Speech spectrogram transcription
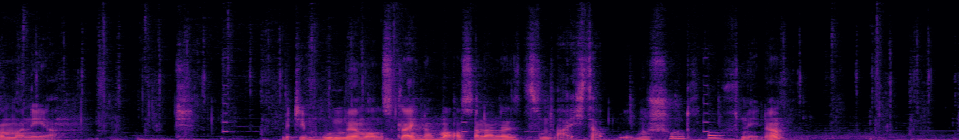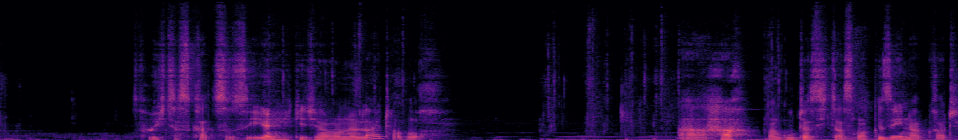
Kommen wir näher. Mit dem Huhn werden wir uns gleich nochmal auseinandersetzen. War ich da oben schon drauf? Nee, ne? So, ich das gerade so sehe. Hier geht ja noch eine Leiter hoch. Aha, war gut, dass ich das noch gesehen habe gerade.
